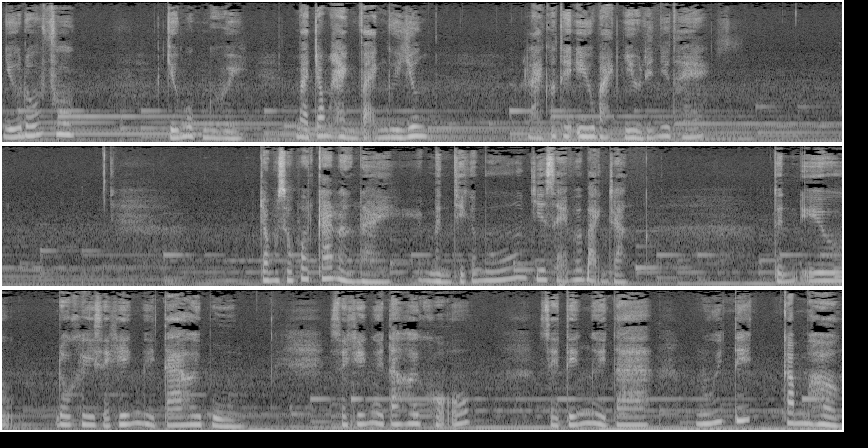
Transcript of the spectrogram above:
giữa đối phương, giữa một người mà trong hàng vạn người dân lại có thể yêu bạn nhiều đến như thế. Trong số podcast lần này, mình chỉ có muốn chia sẻ với bạn rằng, tình yêu đôi khi sẽ khiến người ta hơi buồn, sẽ khiến người ta hơi khổ, sẽ khiến người ta nuối tiếc, căm hờn.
